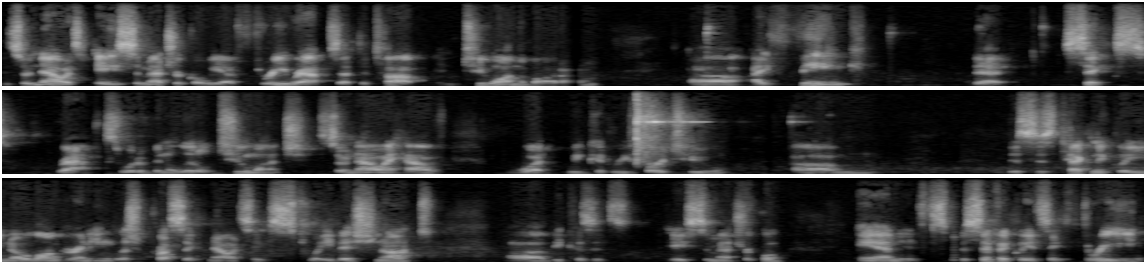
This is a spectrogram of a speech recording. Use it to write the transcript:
And so now it's asymmetrical. We have three wraps at the top and two on the bottom. Uh, I think that six wraps would have been a little too much. So now I have what we could refer to. Um, this is technically no longer an English Prusik. Now it's a Schwäbisch knot uh, because it's asymmetrical. And it's specifically, it's a three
